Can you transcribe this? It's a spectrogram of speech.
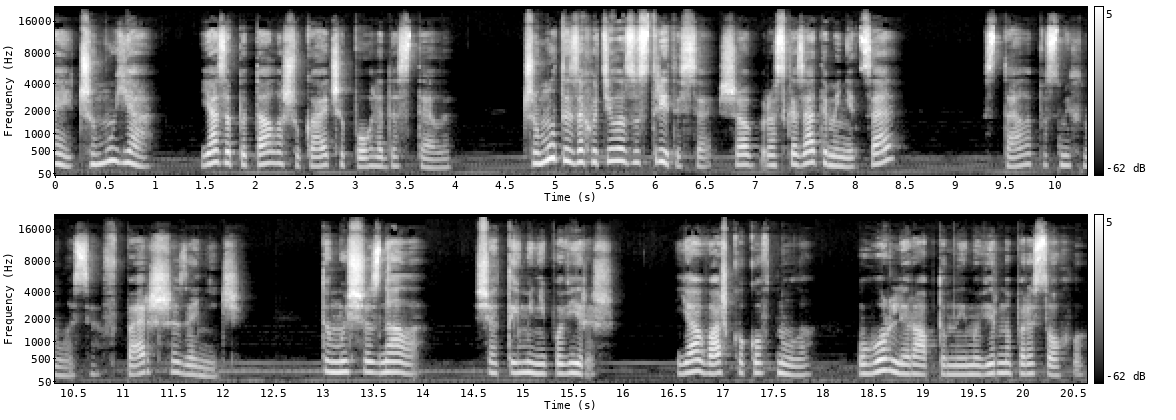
Ей, чому я? Я запитала, шукаючи погляда стели. Чому ти захотіла зустрітися, щоб розказати мені це? Стела посміхнулася вперше за ніч. Тому що знала, що ти мені повіриш. Я важко ковтнула, у горлі раптом неймовірно пересохло.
